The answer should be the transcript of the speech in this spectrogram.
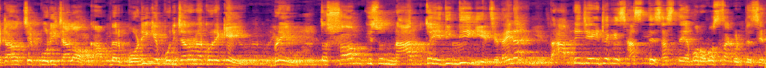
এটা হচ্ছে পরিচালক। আপনার বডিকে পরিচালনা করে কে? ব্রেন তো সব কিছু নার্ভ তো এদিক দিয়ে গিয়েছে, তাই না? তা আপনি যে এটাকে সাজতে সাজতে এমন অবস্থা করতেছেন,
